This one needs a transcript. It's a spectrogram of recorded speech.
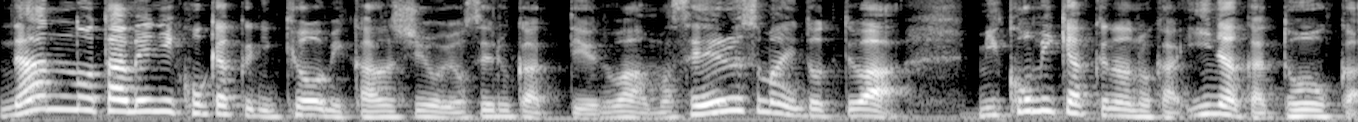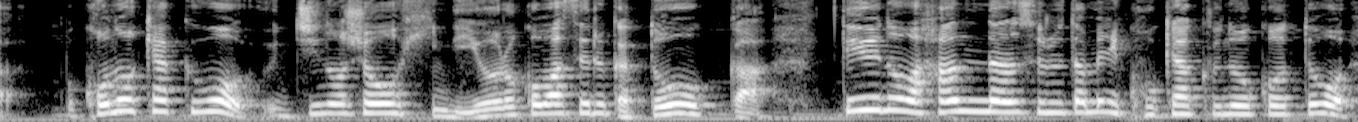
何のために顧客に興味関心を寄せるかっていうのは、まあ、セールスマンにとっては見込み客なのか否かどうかこの客をうちの商品で喜ばせるかどうかっていうのを判断するために顧客のことを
